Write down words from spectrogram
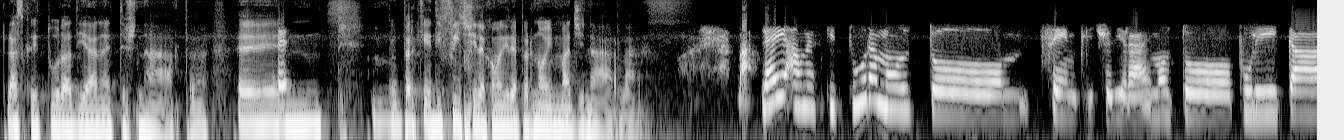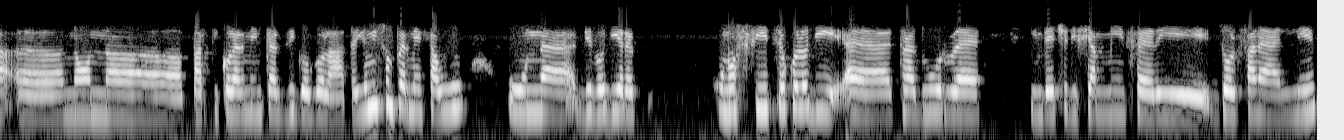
la scrittura di Annette Schnapp? Eh, eh. Perché è difficile dire, per noi immaginarla. Ma lei ha una scrittura molto mm, semplice, direi, molto pulita, eh, non eh, particolarmente arzigogolata. Io mi sono permessa un, un, devo dire, uno sfizio, quello di eh, tradurre invece di fiammiferi zolfanelli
